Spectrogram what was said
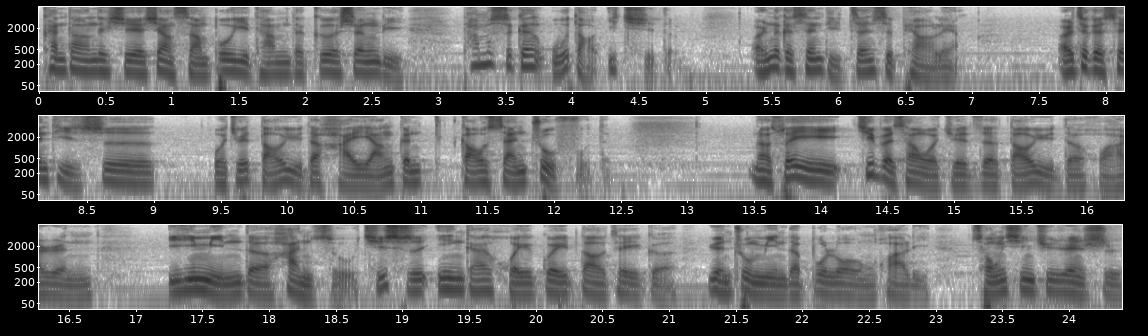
看到那些像桑布伊他们的歌声里，他们是跟舞蹈一起的，而那个身体真是漂亮。而这个身体是，我觉得岛屿的海洋跟高山祝福的。那所以基本上，我觉得岛屿的华人移民的汉族，其实应该回归到这个原住民的部落文化里，重新去认识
